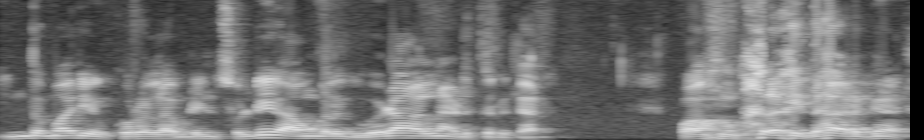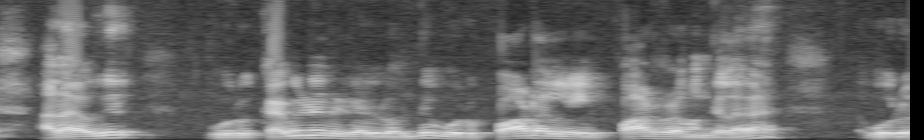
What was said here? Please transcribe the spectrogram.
இந்த மாதிரி குரல் அப்படின்னு சொல்லி அவங்களுக்கு விழாலாம் எடுத்திருக்காரு. இப்போ அவங்க இதாக இருக்கு அதாவது ஒரு கவிஞர்கள் வந்து ஒரு பாடல் பாடுறவங்கள ஒரு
